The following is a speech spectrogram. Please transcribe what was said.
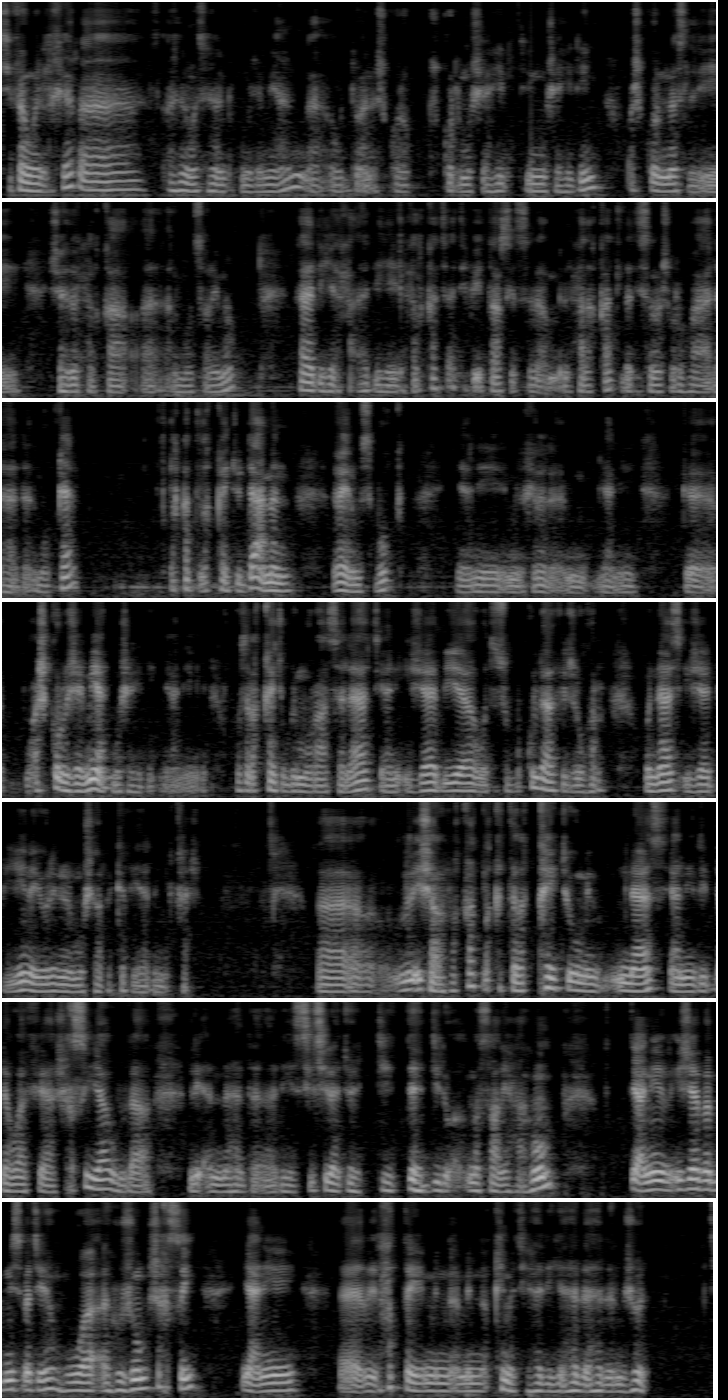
تفاوض الخير. آه، أهلا وسهلا بكم جميعا. آه، أود أن أشكر أشكر المشاهدين المشاهدين وأشكر الناس اللي شاهدوا الحلقة آه، المنصرمة. هذه هذه الحلقة تأتي في إطار سلسلة من الحلقات التي سننشرها على هذا الموقع. لقد تلقيت دعما غير مسبوق يعني من خلال يعني وأشكر جميع المشاهدين. يعني وتلقيت بمراسلات يعني إيجابية وتسب كلها في الجوهر والناس إيجابيين يريدون المشاركة في هذا النقاش. آه للإشارة فقط لقد تلقيت من ناس يعني لدوافع شخصية ولا لأن هذه السلسلة تهدد مصالحهم. يعني الإجابة بالنسبة لهم هو هجوم شخصي. يعني آه، للحط من من قيمة هذه هذا هذا المجهود.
